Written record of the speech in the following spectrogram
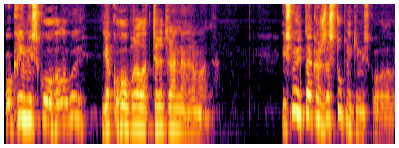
Окрім міського голови, якого обрала територіальна громада, існують також заступники міського голови,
